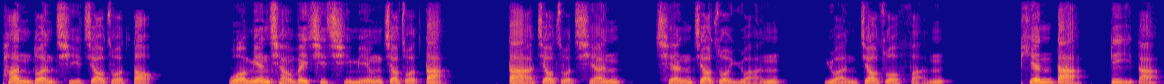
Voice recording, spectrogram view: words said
判断其叫做道。我勉强为其起名叫做大，大叫做前，前叫做远，远叫做反。天大。地大，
